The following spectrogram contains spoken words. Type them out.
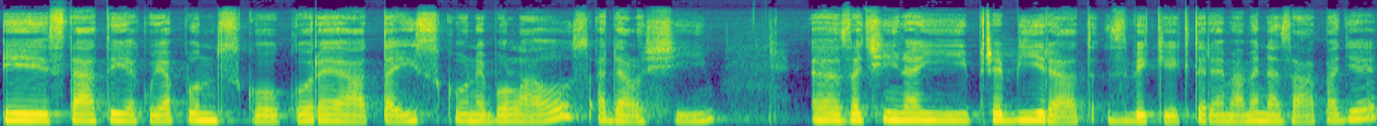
i státy jako Japonsko, Korea, Tajsko nebo Laos a další eh, začínají přebírat zvyky, které máme na západě,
